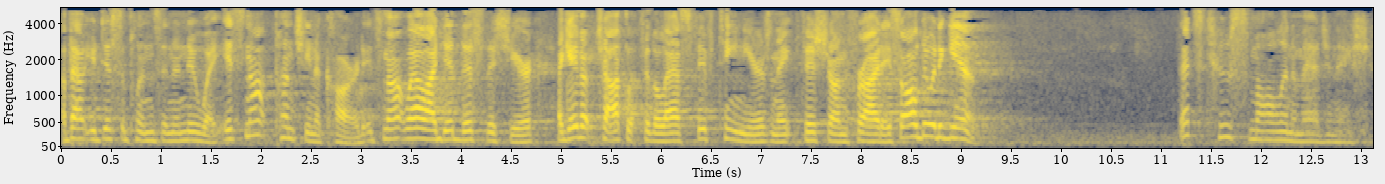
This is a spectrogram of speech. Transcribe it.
about your disciplines in a new way. It's not punching a card. It's not, well, I did this this year. I gave up chocolate for the last 15 years and ate fish on Friday, so I'll do it again. That's too small an imagination.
